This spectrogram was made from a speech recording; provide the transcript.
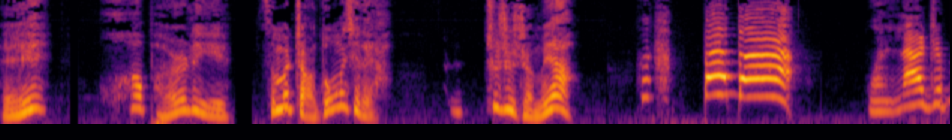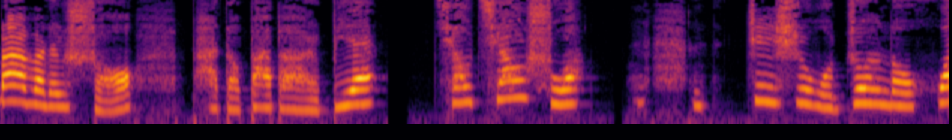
哎，花盆里怎么长东西了呀？这是什么呀？爸爸，我拉着爸爸的手，趴到爸爸耳边，悄悄说：“这是我种的花，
